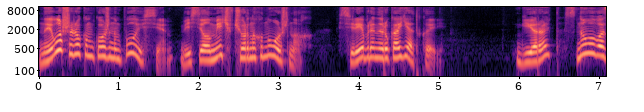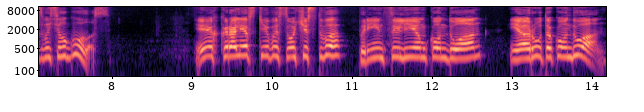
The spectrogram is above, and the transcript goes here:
На его широком кожаном поясе висел меч в черных ножнах, серебряной рукояткой — Геральт снова возвысил голос. «Их королевские высочества, принцы Лиам Кондуан и Арута Кондуан,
